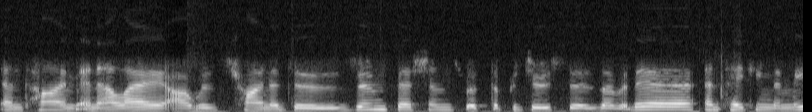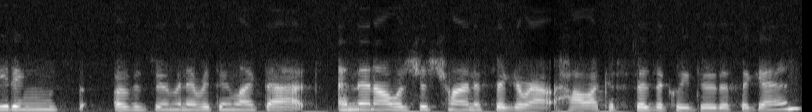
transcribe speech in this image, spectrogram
and time in LA, I was trying to do Zoom sessions with the producers over there and taking the meetings over Zoom and everything like that. And then I was just trying to figure out how I could physically do this again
